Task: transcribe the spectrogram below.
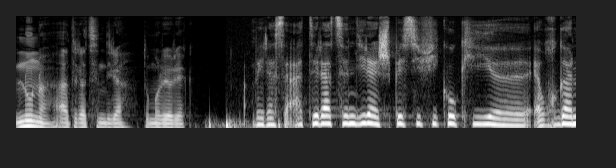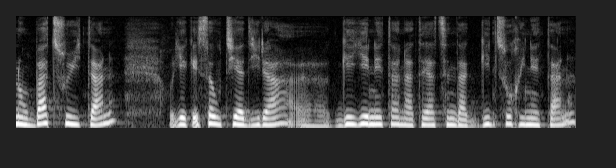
nun ateratzen dira tumore horiek? Beraz, ateratzen dira espezifikoki uh, organo batzuitan, horiek ezautia dira, uh, gehienetan ateratzen da gintzurinetan,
